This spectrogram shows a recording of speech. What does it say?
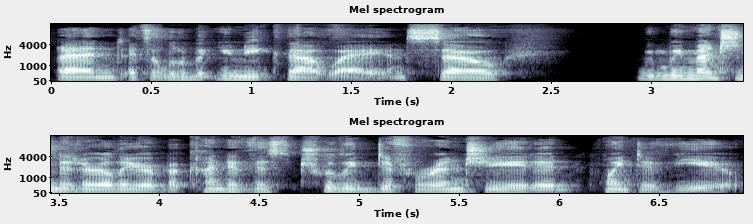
And it's a little bit unique that way. And so we mentioned it earlier, but kind of this truly differentiated point of view.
